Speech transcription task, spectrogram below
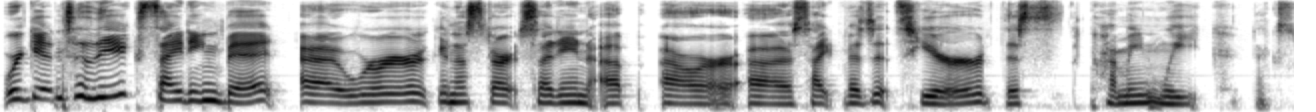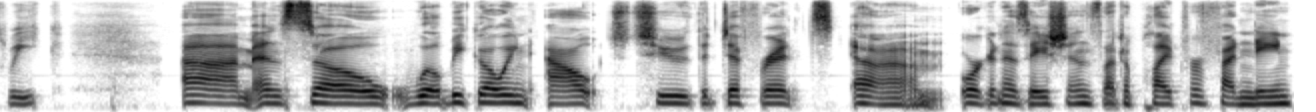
we're getting to the exciting bit. Uh, we're going to start setting up our uh, site visits here this coming week, next week. Um, and so we'll be going out to the different um, organizations that applied for funding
